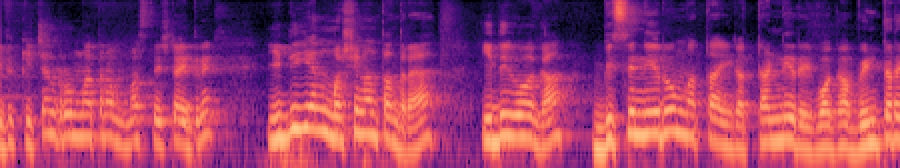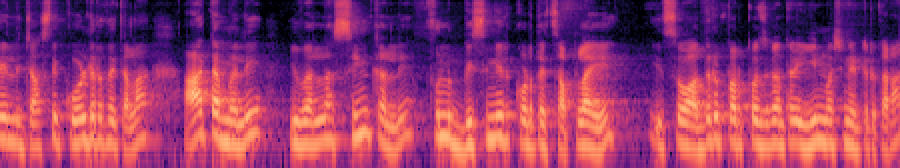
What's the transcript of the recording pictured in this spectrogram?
ಇದು ಕಿಚನ್ ರೂಮ್ ಮಾತ್ರ ಮಸ್ತ್ ಇಷ್ಟ ಐತ್ರಿ. ಇದು ಏನು ಮಷಿನ್ ಅಂತಂದ್ರೆ, ಇದು ಇವಾಗ ಬಿಸಿ ನೀರು ಮತ್ತು ಈಗ ತಣ್ಣೀರು, ಇವಾಗ ವಿಂಟರಲ್ಲಿ ಜಾಸ್ತಿ ಕೋಲ್ಡ್ ಇರ್ತೈತಲ್ಲ, ಆ ಟೈಮಲ್ಲಿ ಇವೆಲ್ಲ ಸಿಂಕಲ್ಲಿ ಫುಲ್ ಬಿಸಿ ನೀರು ಕೊಡ್ತೈತೆ ಸಪ್ಲೈ ಸೊ ಅದ್ರ ಪರ್ಪಸ್ಗೆ ಅಂತೇಳಿ ಈ ಮಷಿನ್ ಇಟ್ಟಿರ್ತಾರೆ.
